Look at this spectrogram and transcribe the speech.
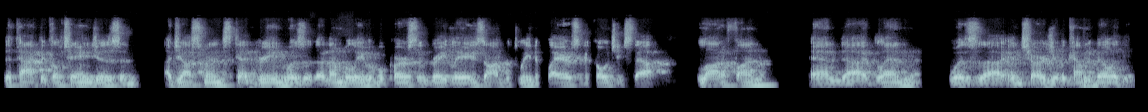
the tactical changes and adjustments. Ted Green was an unbelievable person, great liaison between the players and the coaching staff. A lot of fun. And uh, Glenn was uh, in charge of accountability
